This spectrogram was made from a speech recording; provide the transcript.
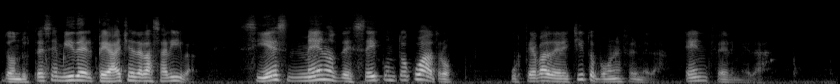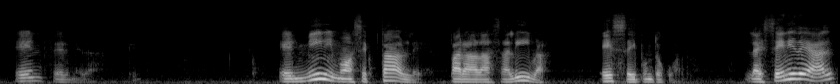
donde usted se mide el pH de la saliva, si es menos de 6.4, usted va derechito por una enfermedad. Enfermedad. Enfermedad. El mínimo aceptable para la saliva es 6.4. La escena ideal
